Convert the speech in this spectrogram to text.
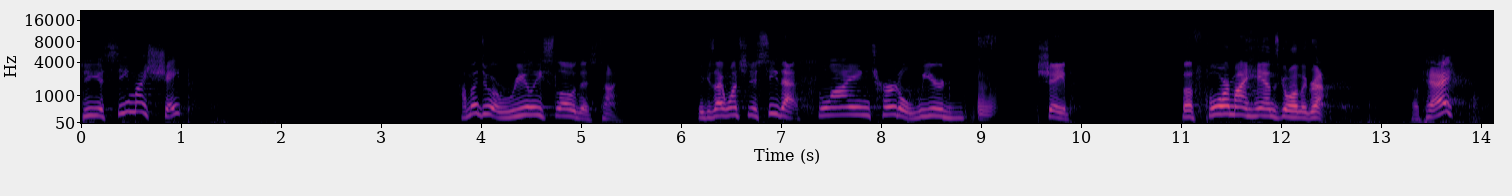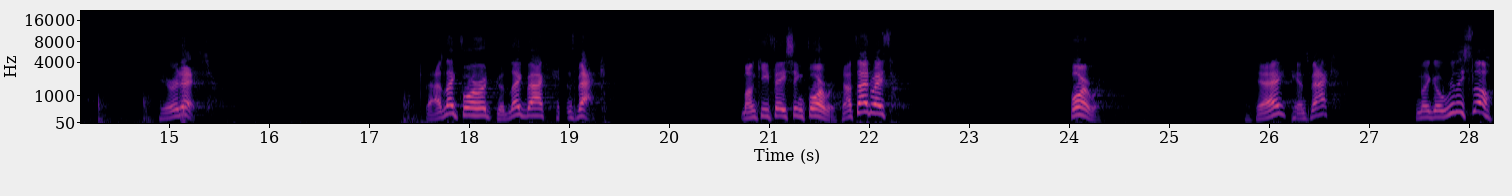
Do you see my shape? I'm going to do it really slow this time because I want you to see that flying turtle weird shape before my hands go on the ground. Okay? Here it is. Bad leg forward, good leg back, hands back. Monkey facing forward, not sideways. Forward. Okay, hands back. I'm going to go really slow.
